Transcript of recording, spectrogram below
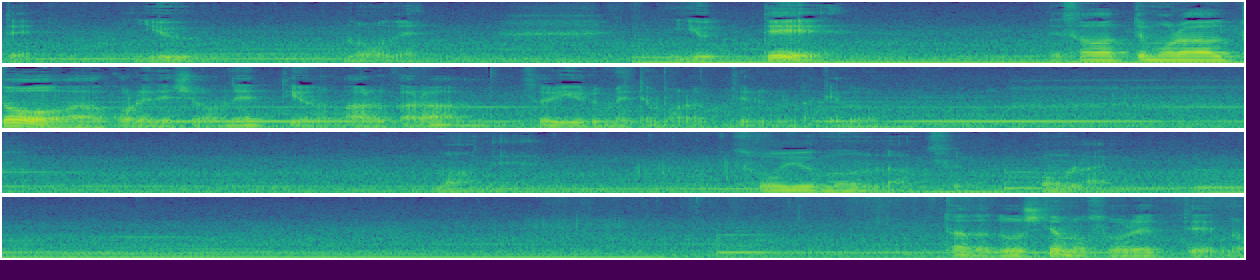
ていうのをね言ってで触ってもらうとあこれでしょうねっていうのがあるから、それ緩めてもらってるんだけど。まあねそういうもんなんですよ本来。ただどうしてもそれっての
